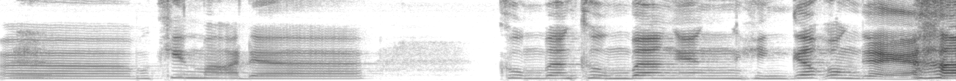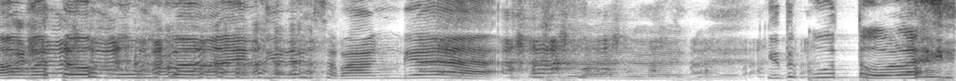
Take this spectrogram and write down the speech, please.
eh, mungkin mau ada kumbang-kumbang yang hinggap oh enggak ya? Apa tuh kumbang anjir serangga. Itu kutu lagi.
